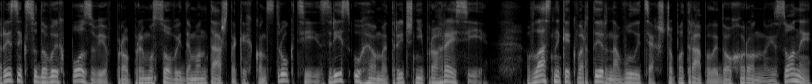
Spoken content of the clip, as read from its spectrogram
Ризик судових позовів про примусовий демонтаж таких конструкцій зріс у геометричній прогресії. Власники квартир на вулицях, що потрапили до охоронної зони,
